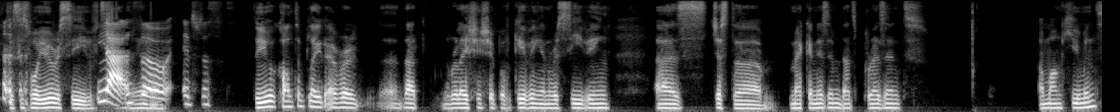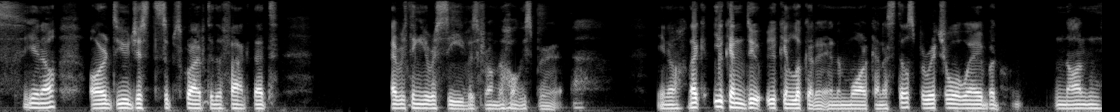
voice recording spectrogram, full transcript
This is what you received. yeah, So it's just do you contemplate ever uh, that relationship of giving and receiving as just a mechanism that's present among humans you know or do you just subscribe to the fact that everything you receive is from the holy spirit you know like you can do you can look at it in a more kind of still spiritual way but non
